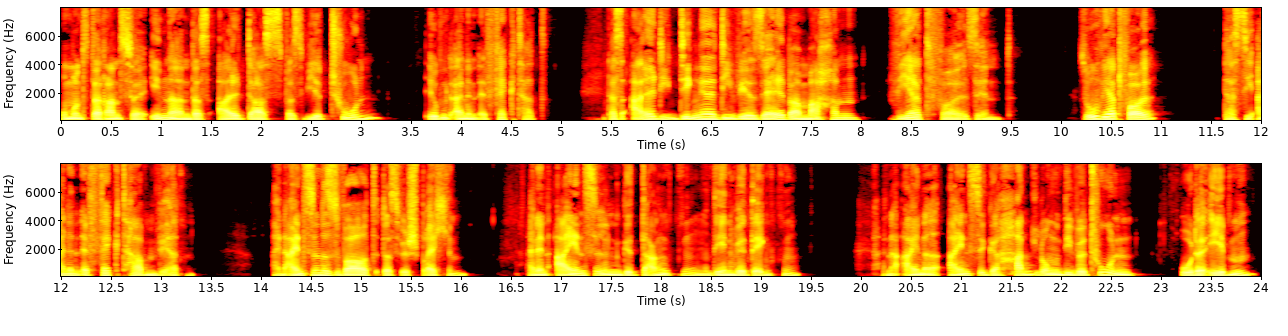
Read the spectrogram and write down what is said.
um uns daran zu erinnern, dass all das, was wir tun, irgendeinen Effekt hat. Dass all die Dinge, die wir selber machen, wertvoll sind. So wertvoll, dass sie einen Effekt haben werden. Ein einzelnes Wort, das wir sprechen, einen einzelnen Gedanken, den wir denken, eine, einzige Handlung, die wir tun oder eben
